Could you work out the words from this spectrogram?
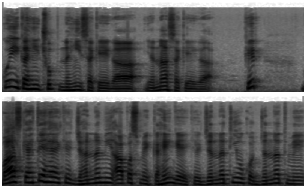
کوئی کہیں چھپ نہیں سکے گا یا نہ سکے گا۔ پھر بعض کہتے ہیں کہ جہنمی آپس میں کہیں گے کہ جنتیوں کو جنت میں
